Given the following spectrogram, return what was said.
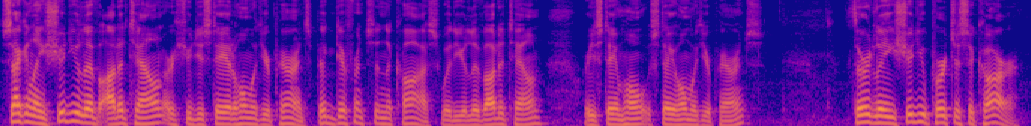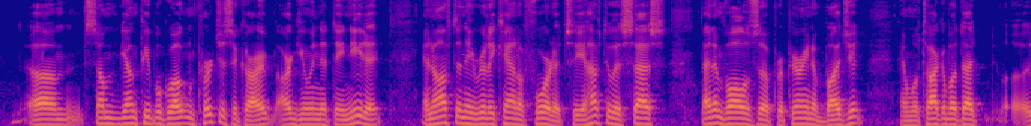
Secondly, should you live out of town or should you stay at home with your parents? Big difference in the cost, whether you live out of town or you stay home, stay home with your parents. Thirdly, should you purchase a car? Um, some young people go out and purchase a car, arguing that they need it, and often they really can't afford it. So you have to assess that involves uh, preparing a budget, and we'll talk about that uh,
